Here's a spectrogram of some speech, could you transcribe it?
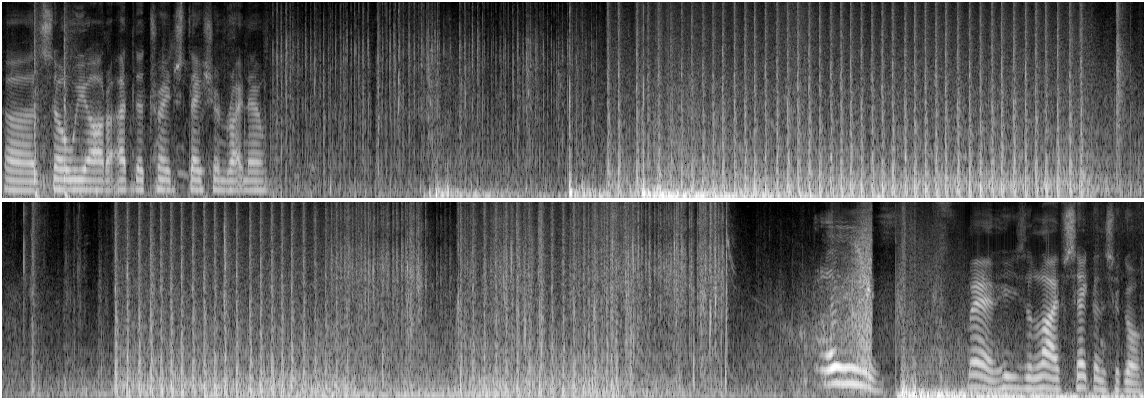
Uh, so we are at the train station right now. Oh! Man, he's alive seconds ago.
